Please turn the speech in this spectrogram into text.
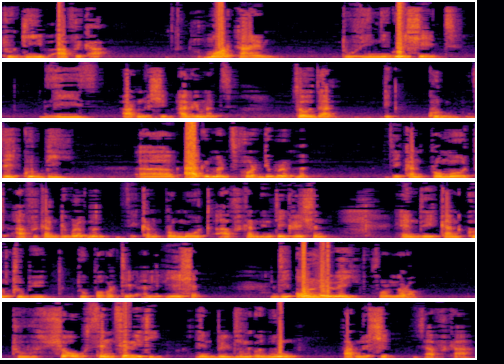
to give Africa more time to renegotiate these partnership agreements so that it could they could be uh, agreements for development. They can promote African development, they can promote African integration, and they can contribute to poverty alleviation. The only way for Europe to show sincerity in building a new partnership with Africa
